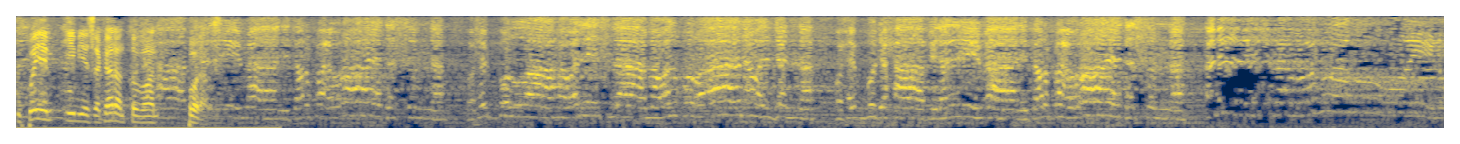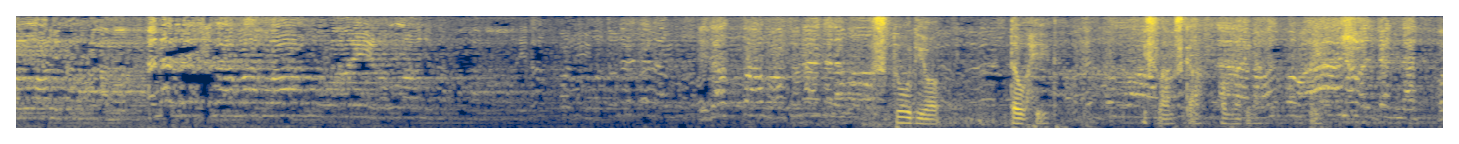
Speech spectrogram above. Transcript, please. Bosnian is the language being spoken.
u kojem im je zagarantovan poraz. أحب الله والإسلام والقرآن والجنة أحب جحافل الإيمان ترفع راية السنة أنا Studio Tauhid Islamska omladina.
